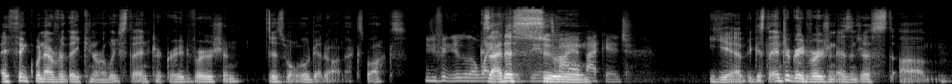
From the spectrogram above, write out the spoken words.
I think whenever they can release the integrated version is when we'll get it on Xbox. You think you're gonna wait for I'd the- the entire assume- package? Yeah, because the integrated version isn't just um,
